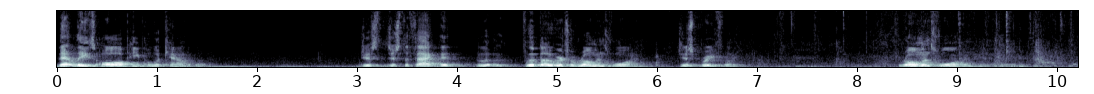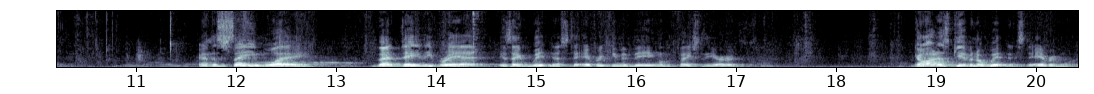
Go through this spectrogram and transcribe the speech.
That leaves all people accountable. Just, just the fact that, flip over to Romans 1, just briefly. Romans 1. And the same way that daily bread is a witness to every human being on the face of the earth? God has given a witness to everyone.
